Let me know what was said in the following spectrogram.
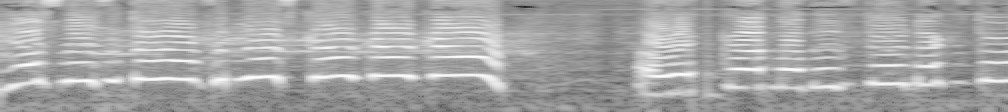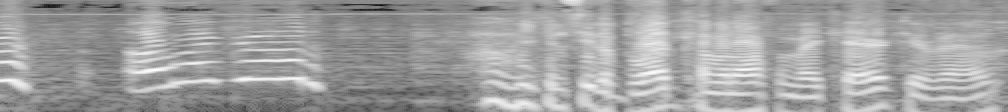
Yes, there's a door open, yes, go, go, go! Oh my god, not this door, next door! Oh my god! Oh, you can see the blood coming off of my character, man.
